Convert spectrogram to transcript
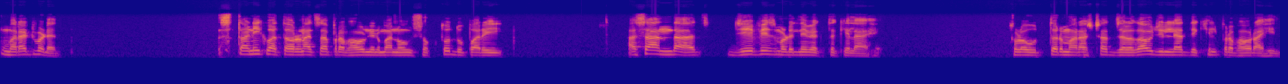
मराठवाड्यात स्थानिक वातावरणाचा प्रभाव निर्माण होऊ शकतो दुपारी. असा अंदाज जे एफ एस मॉडेलने व्यक्त केला आहे. थोडं उत्तर महाराष्ट्रात जळगाव जिल्ह्यात देखील प्रभाव राहील.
